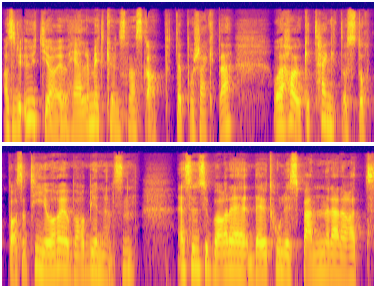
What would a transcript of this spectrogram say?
Altså, det utgjør jo hele mitt kunstnerskap, det prosjektet. Og jeg har jo ikke tenkt å stoppe. Altså, ti år er jo bare begynnelsen. Jeg syns jo bare det, det, er utrolig spennende det der at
